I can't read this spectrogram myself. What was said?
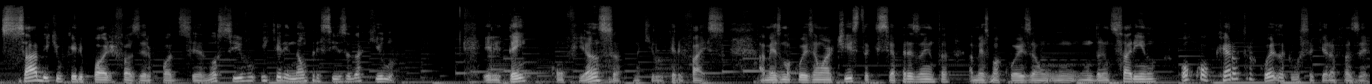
sabe que o que ele pode fazer pode ser nocivo e que ele não precisa daquilo. Ele tem confiança naquilo que ele faz. A mesma coisa é um artista que se apresenta, a mesma coisa é um, um dançarino, ou qualquer outra coisa que você queira fazer.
